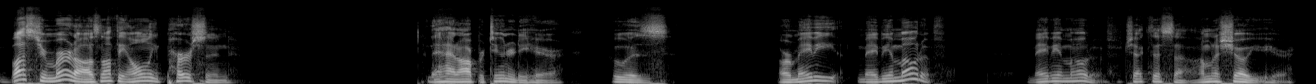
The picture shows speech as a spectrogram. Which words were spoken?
Buster Murdaugh is not the only person that had opportunity here who is or maybe maybe a motive. Maybe a motive. Check this out. I'm going to show you here.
